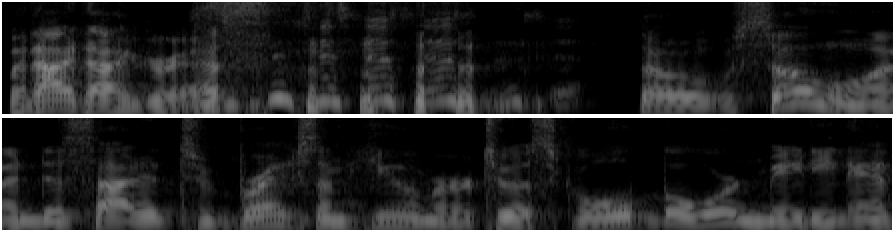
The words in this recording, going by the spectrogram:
but I digress. So someone decided to bring some humor to a school board meeting, and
